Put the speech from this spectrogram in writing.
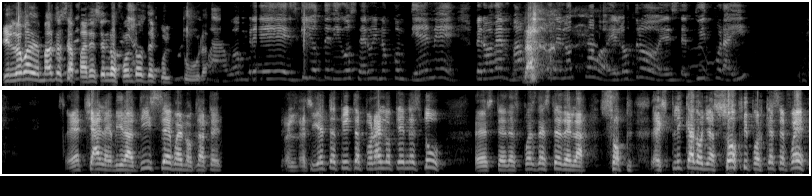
Y luego además desaparecen los fondos de cultura. hombre, es que yo te digo cero y no contiene. Pero a ver, vamos con el otro, el otro este, tweet por ahí. Échale, mira, dice, bueno, el, siguiente Twitter por ahí lo tienes tú. Este, después de este de la Sop, explica doña Sofi por qué se fue,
